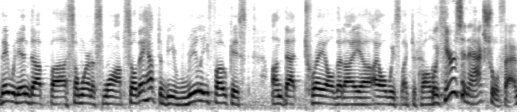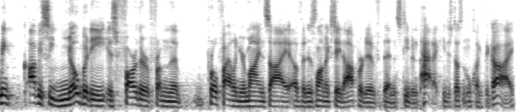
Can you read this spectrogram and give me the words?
they would end up uh, somewhere in a swamp. So they have to be really focused on that trail that I, uh, I always like to call it. Well, here's an actual fact. I mean, obviously, nobody is farther from the profile in your mind's eye of an Islamic State operative than Stephen Paddock. He just doesn't look like the guy.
